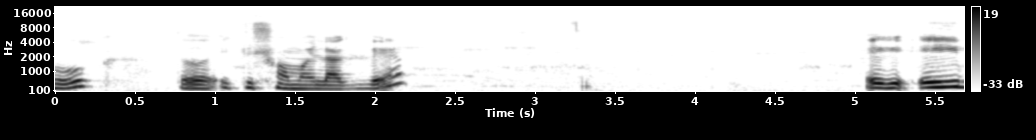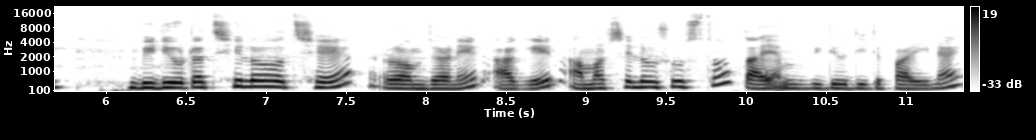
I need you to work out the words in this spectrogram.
হোক, তো একটু সময় লাগবে। এই- ভিডিওটা ছিল হচ্ছে রমজানের আগের। আমার ছেলে অসুস্থ তাই আমি ভিডিও দিতে পারি নাই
